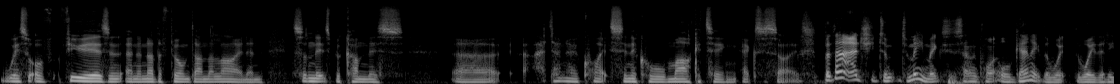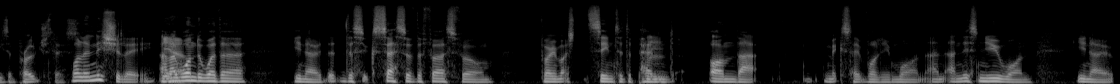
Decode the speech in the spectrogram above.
we're sort of a few years and, and another film down the line, and suddenly it's become this, uh, I don't know, quite cynical marketing exercise. But that actually, to, to me, makes it sound quite organic the way the way that he's approached this. Well, initially, and I wonder whether, you know, the, the success of the first film very much seemed to depend on that mixtape volume one, and and this new one. You know,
